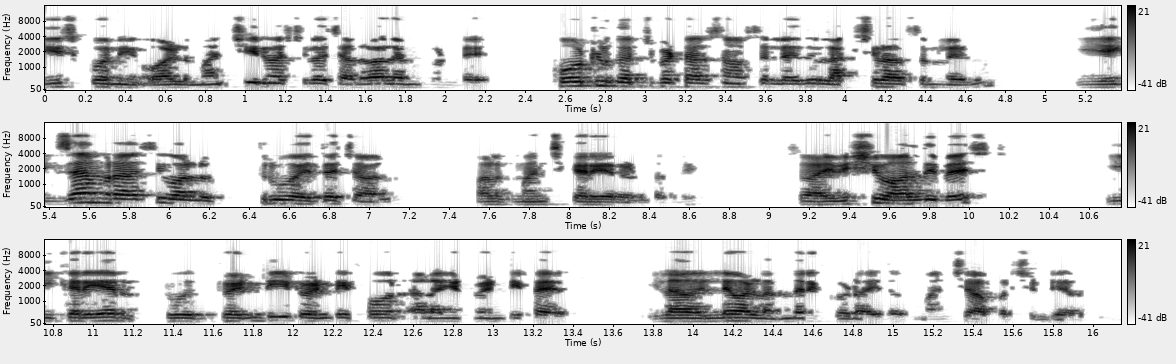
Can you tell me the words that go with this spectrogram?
తీసుకొని వాళ్ళు మంచి యూనివర్సిటీలో చదవాలనుకుంటే కోట్లు ఖర్చు పెట్టాల్సిన అవసరం లేదు లక్షలు అవసరం లేదు. ఈ ఎగ్జామ్ రాసి వాళ్ళు త్రూ అయితే చాలు. వాళ్ళకి మంచి కెరియర్ ఉంటుంది. So I wish you all the best. ఈ career two twenty twenty four అలాగే ట్వంటీ ఫైవ్ ఇలా వెళ్ళే వాళ్ళందరికీ కూడా ఇది ఒక మంచి ఆపర్చునిటీ అవుతుంది.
